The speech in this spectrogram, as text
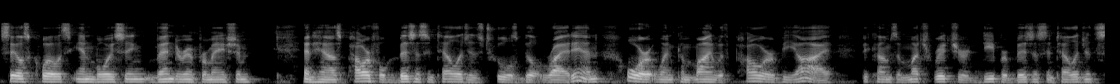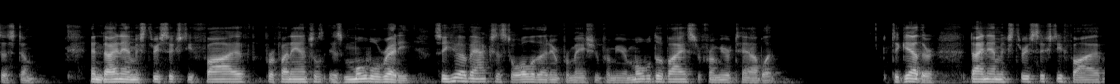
sales quotes, invoicing, vendor information, and has powerful business intelligence tools built right in, or when combined with Power BI, becomes a much richer, deeper business intelligence system. And Dynamics 365 for Financials is mobile ready, so you have access to all of that information from your mobile device or from your tablet. Together, Dynamics 365,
